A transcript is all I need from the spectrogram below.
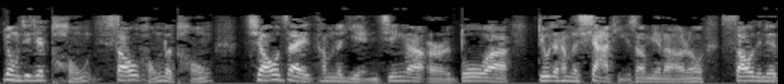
用这些铜烧红的铜浇在他们的眼睛啊耳朵啊，丢在他们的下体上面啊，然后烧那些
